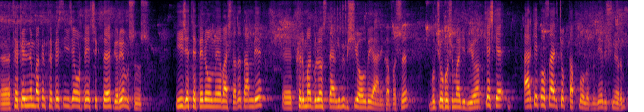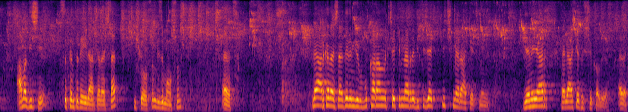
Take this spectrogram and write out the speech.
E, tepelinin bakın tepesi iyice ortaya çıktı. Görüyor musunuz? İyice tepeli olmaya başladı. Tam bir e, kırma gloster gibi bir şey oldu yani kafası. Bu çok hoşuma gidiyor. Keşke erkek olsaydı çok tatlı olurdu diye düşünüyorum. Ama dişi. Sıkıntı değil arkadaşlar. Dişi olsun bizim olsun. Evet. Ve arkadaşlar dediğim gibi bu karanlık çekimlerde bitecek. Hiç merak etmeyin. Yeni yer felaket ışık alıyor. Evet.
